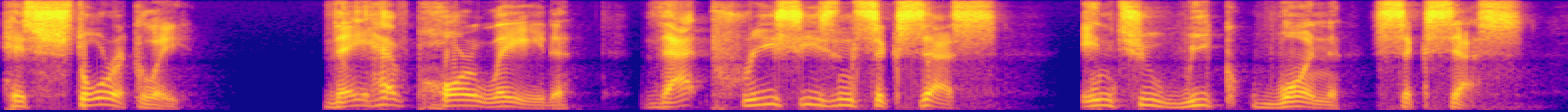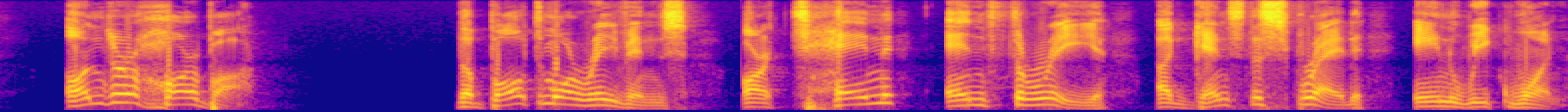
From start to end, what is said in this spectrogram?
Historically, they have parlayed that preseason success into week one success. Under Harbaugh, the Baltimore Ravens are 10 and 3 against the spread in week 1.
